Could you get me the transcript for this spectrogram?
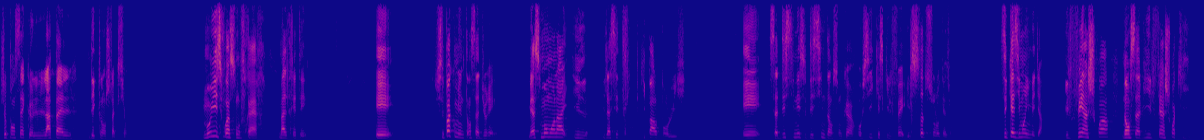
Je pensais que l'appel déclenche l'action. Moïse voit son frère maltraité. Et je ne sais pas combien de temps ça a duré, mais à ce moment-là, il, a ses tripes qui parlent pour lui. Et sa destinée se dessine dans son cœur aussi. Qu'est-ce qu'il fait? Il saute sur l'occasion. C'est quasiment immédiat. Il fait un choix dans sa vie, il fait un choix qui,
